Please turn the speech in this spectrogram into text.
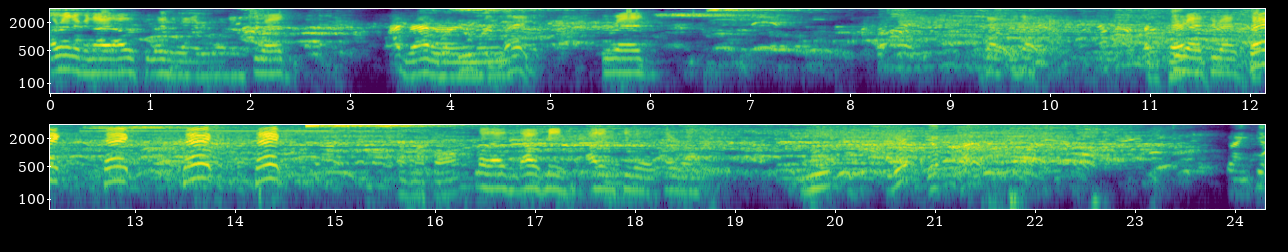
I ran every night. I was too lazy to run every morning. Too red. I'd rather run in the morning. Too red. Is that, is That's too red, too red. Tech, tech, tech, tech. That's. No, that was that was me. I didn't see the third one. Yep. Thank you.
